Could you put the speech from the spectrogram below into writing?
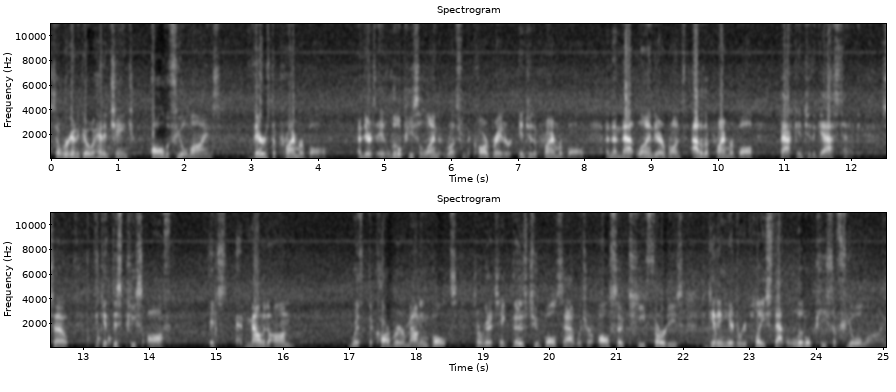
So we're going to go ahead and change all the fuel lines. There's the primer bulb, and there's a little piece of line that runs from the carburetor into the primer bulb, and then that line there runs out of the primer bulb back into the gas tank. So to get this piece off, it's mounted on with the carburetor mounting bolts. So we're going to take those two bolts out, which are also T30s, to get in here to replace that little piece of fuel line.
